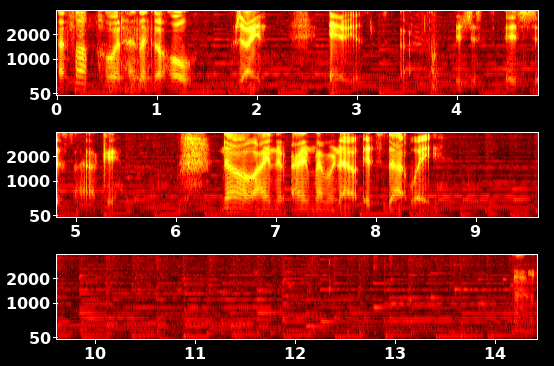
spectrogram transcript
I thought Poet had like a whole giant. It's just, it's just, okay. No, I, I remember now. It's that way. Mm,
